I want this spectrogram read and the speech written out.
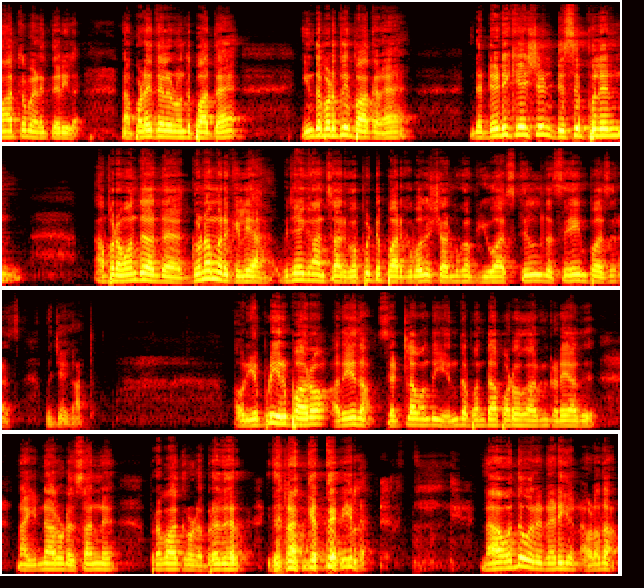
மாற்றமும் எனக்கு தெரியல. நான் படைத்தலைவன் வந்து பார்த்தேன். இந்த படத்துலையும் பார்க்குறேன் இந்த டெடிகேஷன் டிசிப்ளின் அப்புறம் வந்து அந்த குணம் இருக்கு இல்லையா? விஜயகாந்த் சாருக்கு ஒப்பிட்டு பார்க்கும்போது Shanmugam you are still the same person as Vijayakanth. அவர் எப்படி இருப்பாரோ அதே தான் செட்டில் வந்து எந்த பந்தா படகாரும் கிடையாது. நான் இன்னாரோட சன்னு பிரபாகரோட பிரதர் இதெல்லாம் அங்கே தெரியல. நான் வந்து ஒரு நடிகன் அவ்வளோதான்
